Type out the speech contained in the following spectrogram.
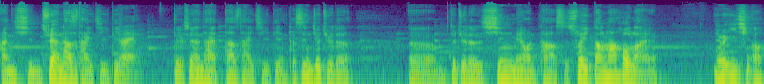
安心，虽然它是台积电，对，对，虽然它它是台积电，可是你就觉得，呃，就觉得心没有很踏实。所以当它后来因为疫情啊，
